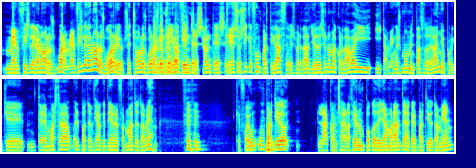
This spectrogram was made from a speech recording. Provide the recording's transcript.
Memphis le ganó a los. Bueno, Memphis le ganó a los Warriors. Echó a los Warriors También de fue un partido interesante ese. Que eso sí que fue un partidazo, es verdad. Yo de eso no me acordaba y, y también es un momentazo del año porque te demuestra el potencial que tiene el formato también. Que fue un, un partido, la consagración un poco de ya Morante en aquel partido también.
